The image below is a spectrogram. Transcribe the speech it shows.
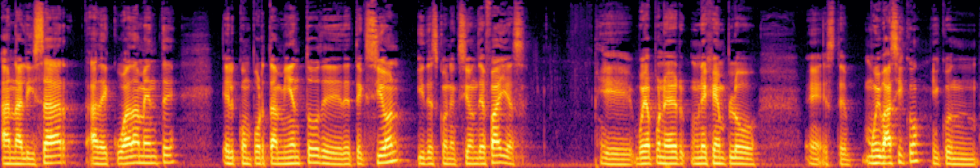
analizar adecuadamente el comportamiento de detección y desconexión de fallas. voy a poner un ejemplo este, muy básico y con,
